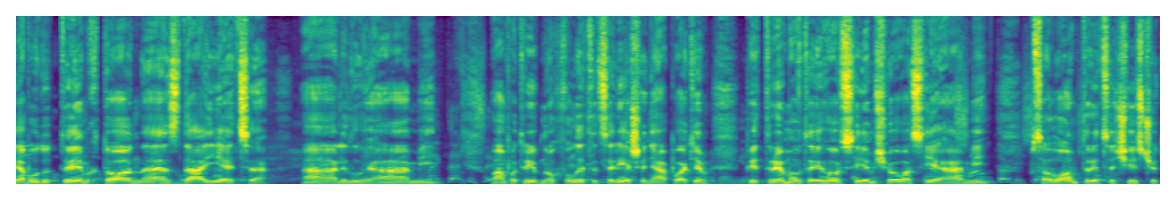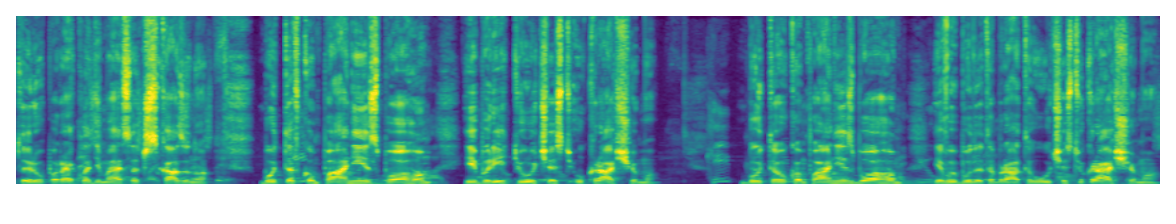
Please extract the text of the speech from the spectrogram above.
Я буду тим, хто не здається. Алілуя, амінь. Вам потрібно ухвалити це рішення, а потім підтримувати його всім, що у вас є. Амінь. Псалом 36.4 у перекладі меседж сказано: будьте в компанії з Богом і беріть участь у кращому. Будьте у компанії з Богом, і ви будете брати участь у кращому.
